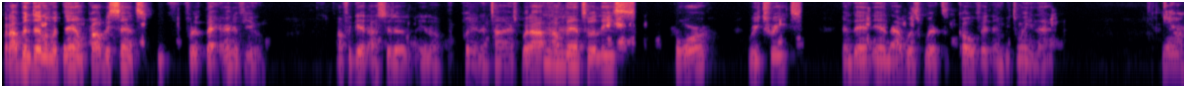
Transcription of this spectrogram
but I've been dealing with them probably since for that interview. I forget, I should have, you know, put it in times, but I, I've Mhm. been to at least four retreats. And then, and that was with COVID in between that. Yeah.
